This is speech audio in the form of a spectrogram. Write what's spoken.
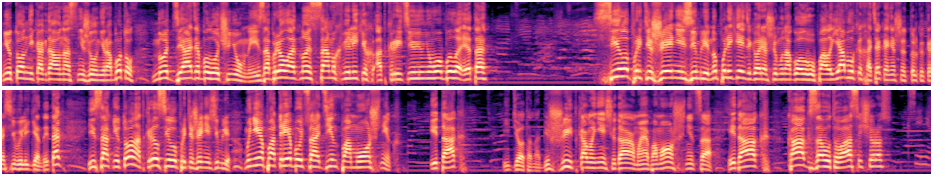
Ньютон никогда у нас не жил, не работал, но дядя был очень умный. Изобрел одно из самых великих открытий у него было, это сила притяжения Земли. Ну, по легенде говорят, что ему на голову упало яблоко, хотя, конечно, это только красивая легенда. Итак, Исаак Ньютон открыл силу притяжения Земли. Мне потребуется один помощник. Итак, идет она, бежит ко мне сюда, моя помощница. Итак, как зовут вас еще раз? Ксения.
